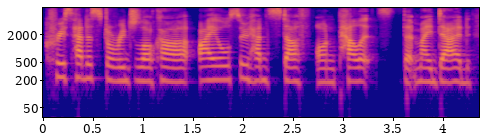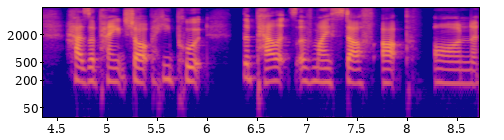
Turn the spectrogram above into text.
Chris had a storage locker. I also had stuff on pallets that my dad has a paint shop. He put the pallets of my stuff up on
